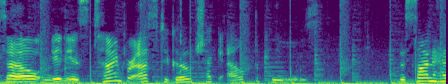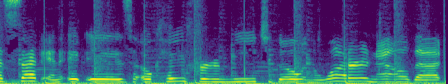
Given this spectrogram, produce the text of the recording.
So it is time for us to go check out the pools. The sun has set and it is okay for me to go in the water now that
